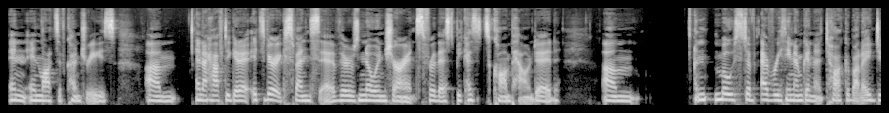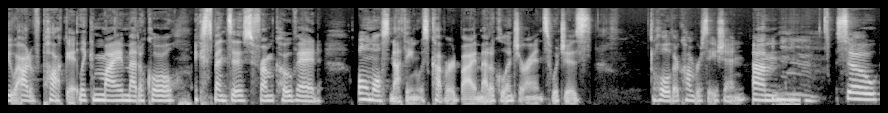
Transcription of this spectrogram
in in lots of countries. Um, and I have to get it. It's very expensive. There's no insurance for this because it's compounded. Um, and most of everything I'm going to talk about, I do out of pocket. Like my medical expenses from COVID, almost nothing was covered by medical insurance, which is whole other conversation. Um, mm-hmm. So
